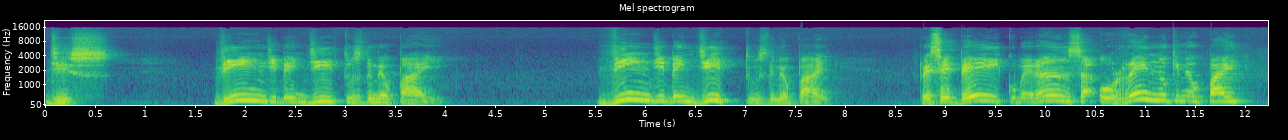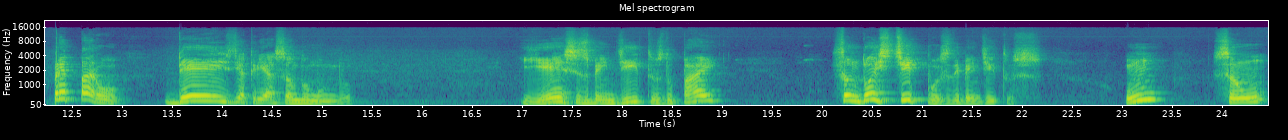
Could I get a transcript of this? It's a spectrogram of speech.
diz: Vinde benditos do meu Pai, vinde benditos de meu Pai, recebei como herança o reino que meu Pai preparou desde a criação do mundo. E esses benditos do Pai são dois tipos de benditos. Um são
